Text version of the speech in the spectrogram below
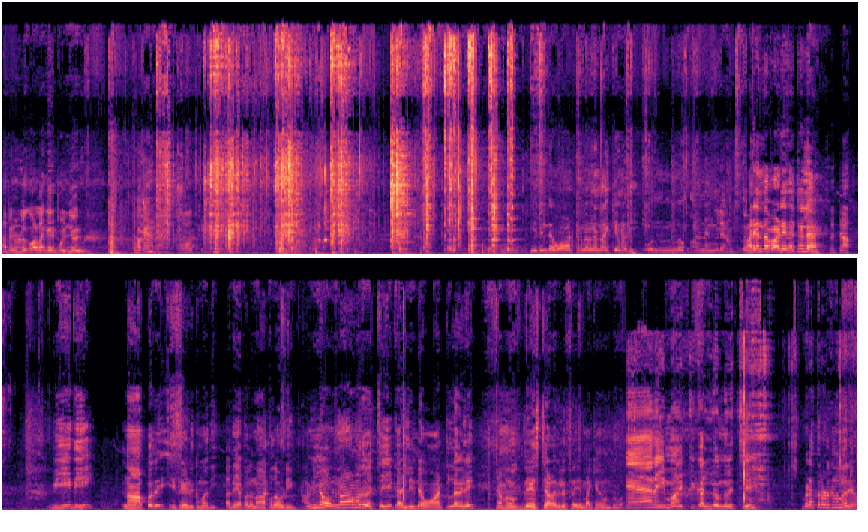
അപ്പം ഉള്ളിൽ വെള്ളം കയറി പൊളിഞ്ഞു വരും. ഓക്കെ? ഇതിന്റെ വാട്ടർ ലെവൽ ഉണ്ടാക്കിയാൽ മതി. ഒന്നും അനങ്ങൂല. മരെന്താ പാടിയ സെറ്റല്ലേ? സെറ്റാ. വീതി നാൽപ്പത് ഈ സൈഡിക്ക് മതി. അതേപോലെ നാൽപ്പത് അവിടെയും. ഇനി ഒന്നാമത് വെച്ച ഈ കല്ലിന്റെ വാട്ടർ ലെവൽ നമ്മൾ ഉദ്ദേശിച്ച അളവിൽ ഫ്രെയിം ആക്കി കൊണ്ടുപോകാം നേരെ ഈ മരക്ക് കല്ലൊന്ന് വെച്ച് ഇവിടെ എത്ര കൊടുക്കണം? എന്നറിയോ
